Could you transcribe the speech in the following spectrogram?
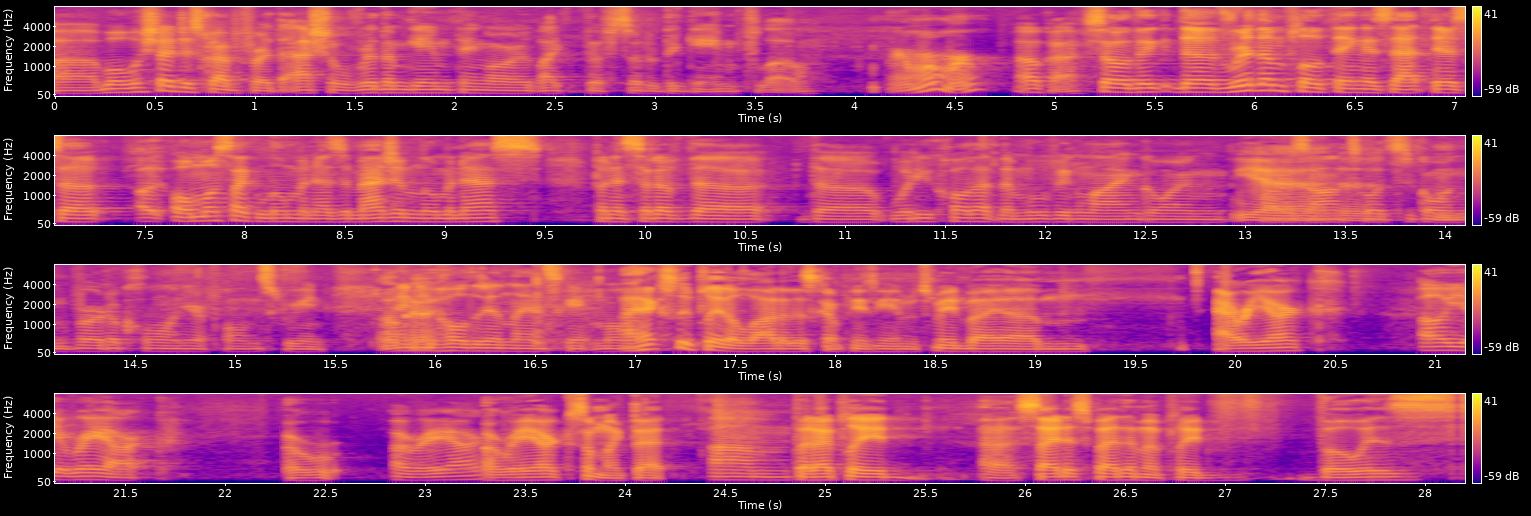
uh, well, what should I describe it for? The actual rhythm game thing or like the sort of the game flow? Okay, so the the rhythm flow thing is that there's a, a almost like Lumines. Imagine Lumines, but instead of the the what do you call that? The moving line going Yeah, horizontal, the- it's going vertical on your phone screen, and Okay. you hold it in landscape mode. I actually played a lot of this company's game. It's made by um, Ariark oh yeah, Rayark, or Rayark. Arayark, something like that. Um, but I played uh, Cytus by them. I played VOEZ,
